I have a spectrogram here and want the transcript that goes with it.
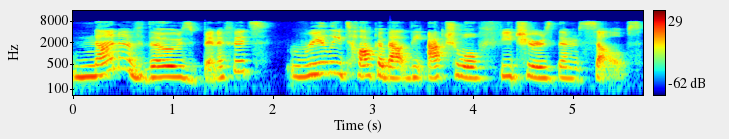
none of those benefits really talk about the actual features themselves.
